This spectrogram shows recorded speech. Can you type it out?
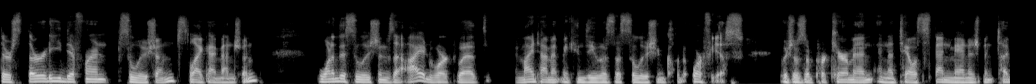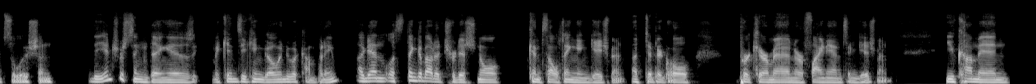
There's 30 different solutions, like I mentioned. One of the solutions that I had worked with in my time at McKinsey was a solution called Orpheus, which was a procurement and a tail spend management type solution. The interesting thing is McKinsey can go into a company. Again, let's think about a traditional consulting engagement, a typical procurement or finance engagement. You come in,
